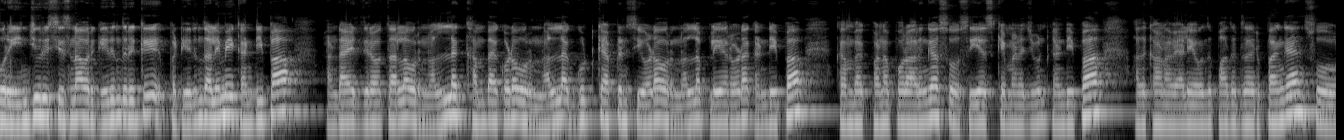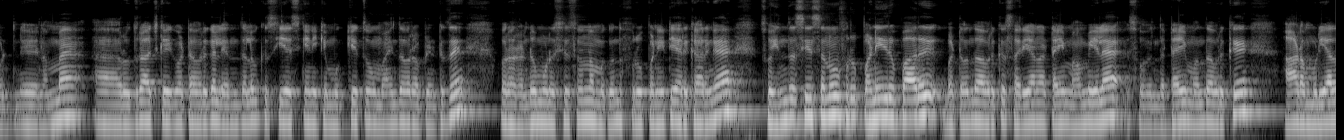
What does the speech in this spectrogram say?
ஒரு இன்ஜுரி சீசனாக அவருக்கு இருந்திருக்கு. பட் இருந்தாலுமே கண்டிப்பாக ரெண்டாயிரத்தி இருபத்தாறில் ஒரு நல்ல கம்பேக்கோட ஒரு நல்ல குட் கேப்டன்சியோட ஒரு நல்ல பிளேயரோட கண்டிப்பாக கம்பேக் பண்ண போகிறாருங்க ஸோ சிஎஸ்கே மேனேஜ்மெண்ட் கண்டிப்பாக அதுக்கான வேலையை வந்து பார்த்துட்டு தான் இருப்பாங்க. ஸோ நம்ம ருத்ராஜ் கைகோட் அவர்கள் எந்த அளவுக்கு சிஎஸ்கே அணிக்கு முக்கியத்துவம் வாய்ந்தவர் அப்படின்றது ஒரு ரெண்டு மூணு சீசனும் நமக்கு வந்து ப்ரூவ் பண்ணிகிட்டே இருக்காருங்க. ஸோ இந்த சீசனும் ப்ரூவ் பண்ணியிருப்பார். பட் வந்து அவருக்கு சரியான டைம் அமையல. ஸோ இந்த டைம் வந்து அவருக்கு ஆட முடியாத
